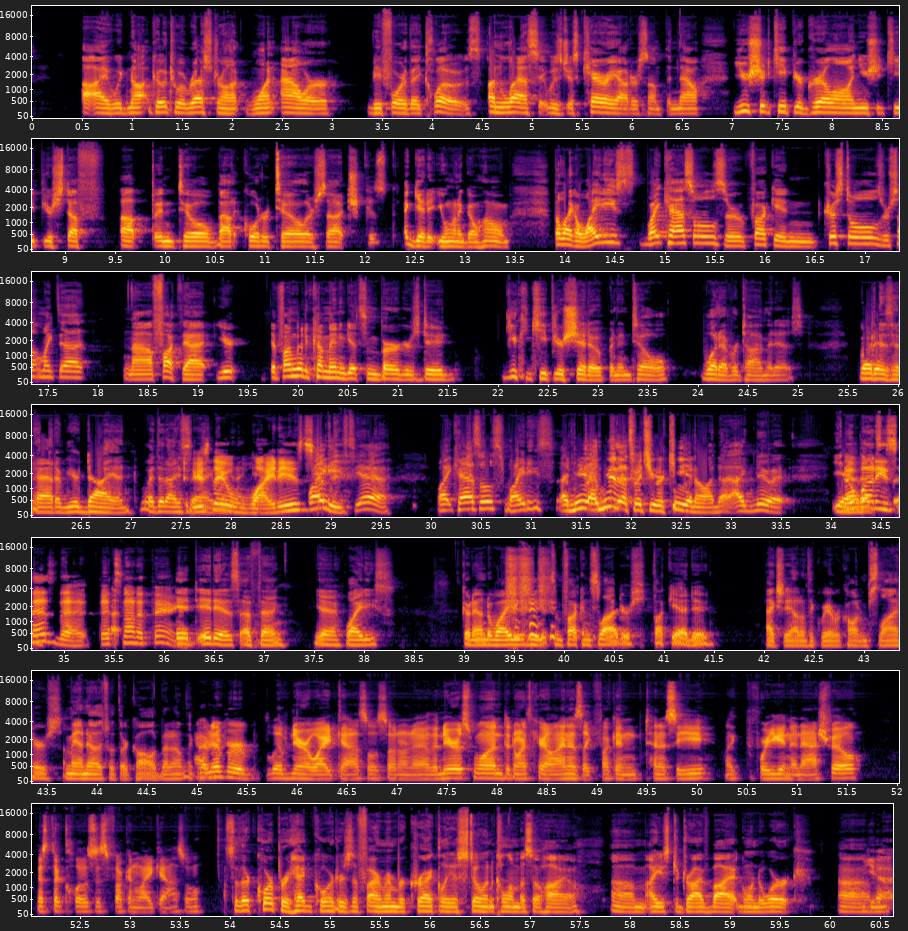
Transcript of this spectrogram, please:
I would not go to a restaurant 1 hour before they close, unless it was just carry out or something. Now, you should keep your grill on. You should keep your stuff up until about a quarter till or such, because I get it. You want to go home. But like a Whitey's, White Castles or fucking Krystals or something like that, nah, fuck that. You're if I'm going to come in and get some burgers, dude, you can keep your shit open until whatever time it is. What is it, Adam? You're dying. What did I say? Did you say Whitey's? Whitey's, yeah. White Castles, Whitey's. I knew I knew that's what you were keying on. I, I knew it. Yeah, Nobody uh, says that. That's not a thing. It it is a thing. Yeah, Whitey's. Go down to Whitey's and get some fucking sliders. Fuck yeah, dude. Actually, I don't think we ever called them sliders. I mean, I know that's what they're called, but I don't think I've never lived near a White Castle, so I don't know. The nearest one to North Carolina is like fucking Tennessee. Like before you get into Nashville, that's the closest fucking White Castle. So their corporate headquarters, if I remember correctly, is still in Columbus, Ohio. Um, I used to drive by it going to work. Um, yeah.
